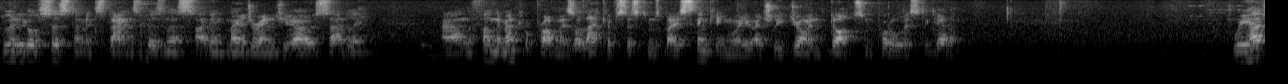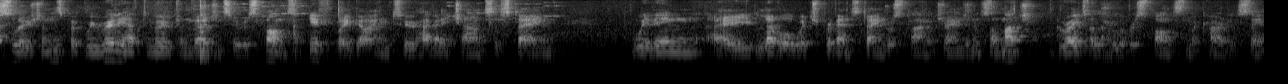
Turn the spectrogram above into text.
political system it expands business, I think major NGOs, sadly. And the fundamental problem is a lack of systems-based thinking where you actually join the dots and put all this together. We have solutions, but we really have to move to emergency response if we're going to have any chance of staying within a level which prevents dangerous climate change, and it's a much greater level of response than we're currently seeing.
